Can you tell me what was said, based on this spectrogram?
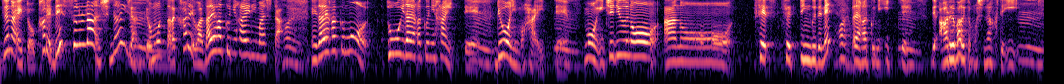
じゃないと彼レッスンランしないじゃんって思ったら彼は大学に入りました。はい。え大学も遠い大学に入って、うん。寮にも入って、もう一流の、あのーセセッティングでね、はい大学に行って、うん。でアルバイトもしなくていい、うん。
